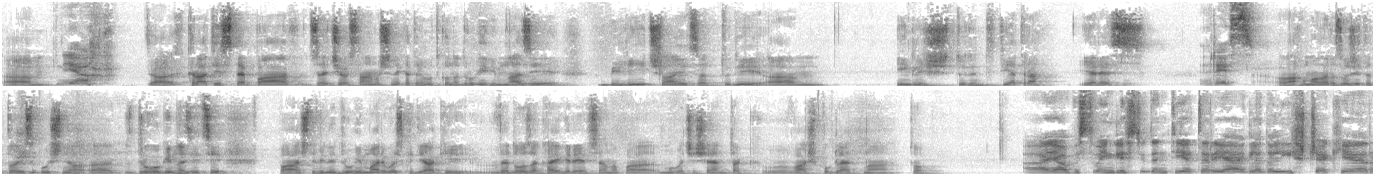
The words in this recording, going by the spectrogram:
Um, ja. Hkrati ste pa, zdaj, če ostanemo še nekaj trenutkov na drugi gimnaziji, bili članica tudi um, English Student Theatre, je res? Res. Lahko malo razložite to izkušnjo uh, z drugo gimnazijo, pa številni drugi mariborski dijaki vedo, zakaj gre, vseeno pa mogoče še en tak vaš pogled na to. Uh, ja, v bistvu English Student Theater je gledališče, kjer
